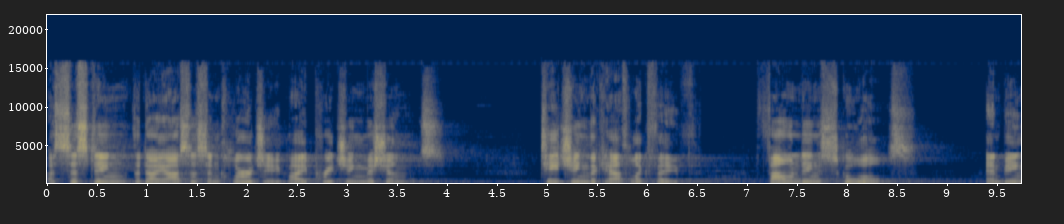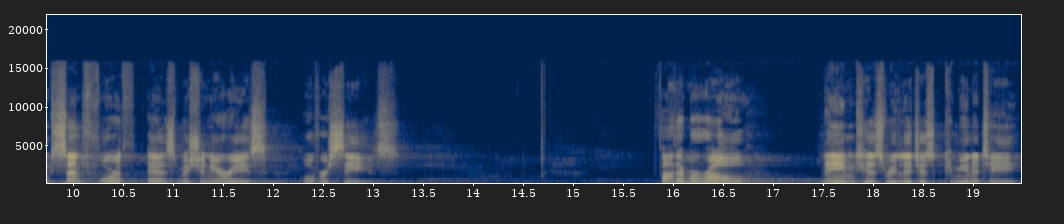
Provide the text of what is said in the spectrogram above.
assisting the diocesan clergy by preaching missions, teaching the Catholic faith, founding schools, and being sent forth as missionaries overseas. Father Moreau named his religious community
